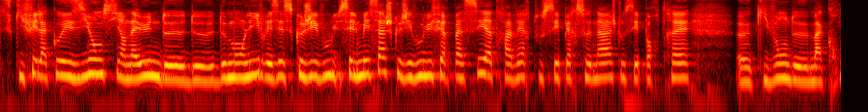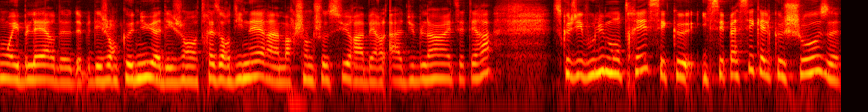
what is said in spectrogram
ce qui fait la cohésion, s'il y en a une, de, de, mon livre, et c'est ce que j'ai voulu, c'est le message que j'ai voulu faire passer à travers tous ces personnages, tous ces portraits qui vont de Macron et Blair, des gens connus à des gens très ordinaires, à un marchand de chaussures à, Dublin, etc. Ce que j'ai voulu montrer, c'est qu'il s'est passé quelque chose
